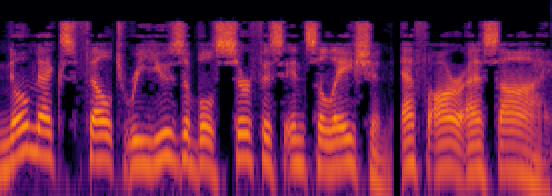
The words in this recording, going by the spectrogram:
Nomex Felt Reusable Surface Insulation FRSI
